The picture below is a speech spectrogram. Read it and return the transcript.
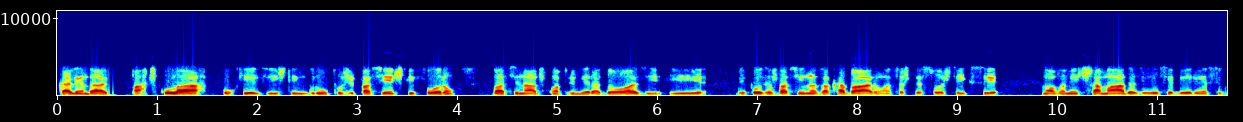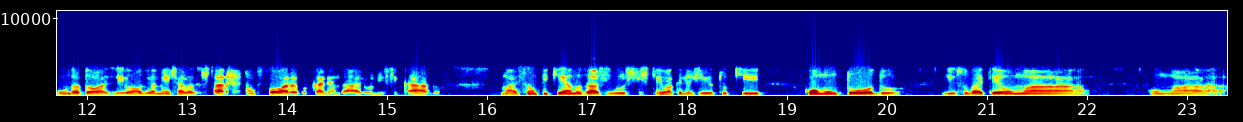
calendário particular, porque existem grupos de pacientes que foram vacinados com a primeira dose e depois as vacinas acabaram. Essas pessoas têm que ser novamente chamadas e receberem a segunda dose. E, obviamente, elas estarão fora do calendário unificado mas são pequenos ajustes que eu acredito que, como um todo, isso vai ter uma, uma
